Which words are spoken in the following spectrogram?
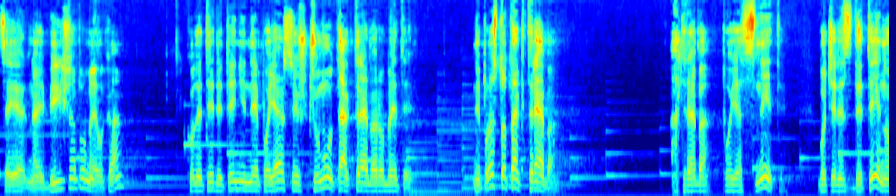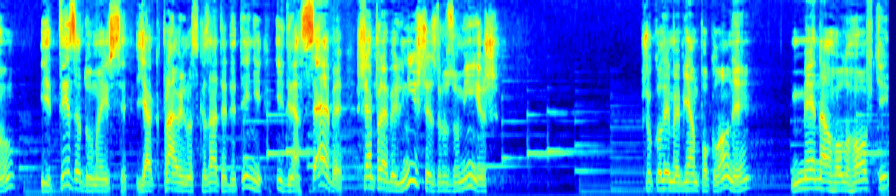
Це є найбільша помилка, коли ти дитині не пояснюєш, чому так треба робити. Не просто так треба, а треба пояснити. Бо через дитину і ти задумаєшся, як правильно сказати дитині, і для себе ще правильніше зрозумієш, що коли ми б'ємо поклони, ми на Голгофті,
